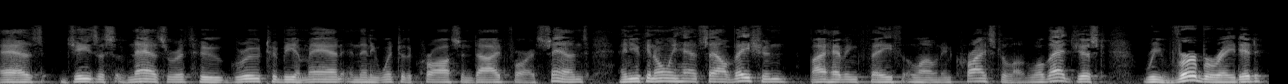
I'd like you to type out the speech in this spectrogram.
as Jesus of Nazareth who grew to be a man and then he went to the cross and died for our sins. And you can only have salvation by having faith alone in Christ alone. Well, that just reverberated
